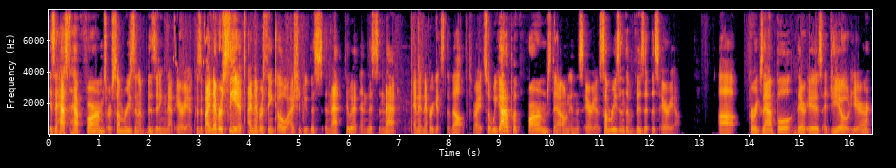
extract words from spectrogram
is it has to have farms or some reason of visiting that area. Because if I never see it, I never think, oh, I should do this and that to it and this and that, and it never gets developed, right? So we got to put farms down in this area, some reason to visit this area. Uh, for example, there is a geode here.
